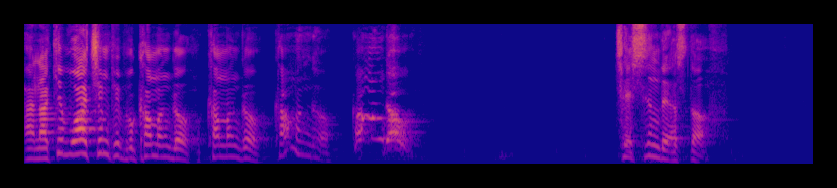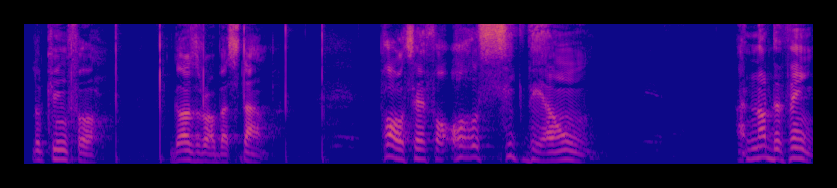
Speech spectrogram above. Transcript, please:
and I keep watching people come and go, come and go, come and go, come and go. Chasing their stuff, looking for God's rubber stamp. Paul said, For all seek their own and not the things.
